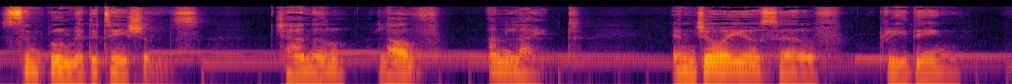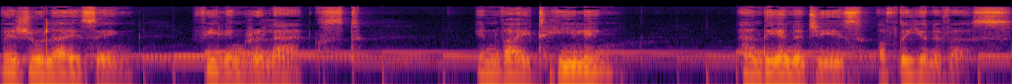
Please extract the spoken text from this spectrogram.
Simple Meditations Channel Love and Light. Enjoy yourself breathing, visualizing, feeling relaxed. Invite healing and the energies of the universe.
